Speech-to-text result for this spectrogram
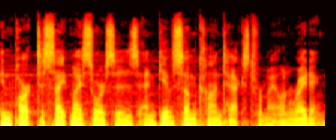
in part to cite my sources and give some context for my own writing.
